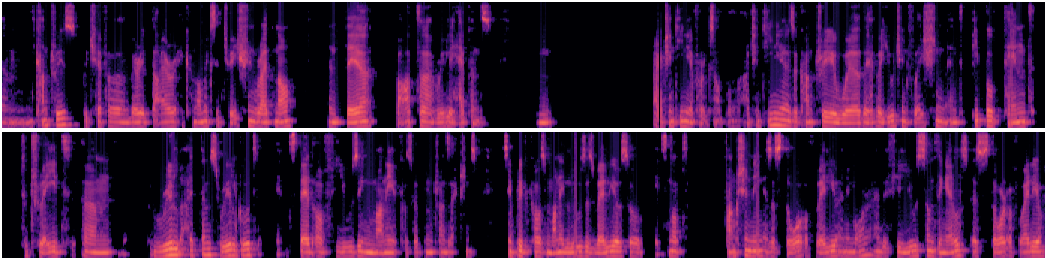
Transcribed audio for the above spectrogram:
um, countries which have a very dire economic situation right now, and there barter really happens. Mm, Argentina, for example. Argentina is a country where they have a huge inflation and people tend to trade um, real items, real goods, instead of using money for certain transactions, simply because money loses value. So it's not functioning as a store of value anymore. And if you use something else as store of value,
